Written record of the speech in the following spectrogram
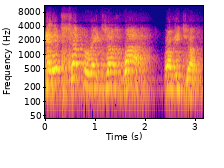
And it separates us why from each other.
